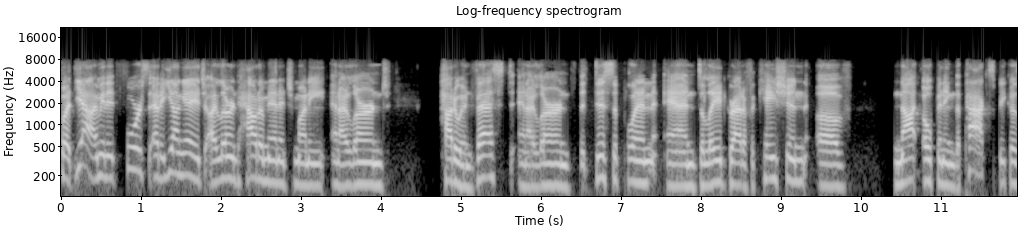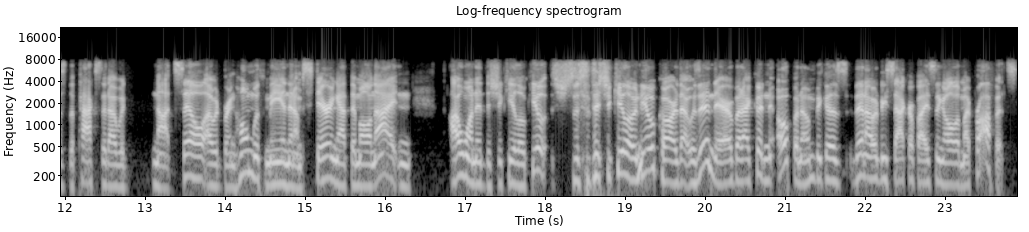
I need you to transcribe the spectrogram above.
But yeah, I mean, it forced at a young age, I learned how to manage money and I learned how to invest and I learned the discipline and delayed gratification of not opening the packs because the packs that I would not sell, I would bring home with me, and then I'm staring at them all night. And I wanted the Shaquille O'Neal, the Shaquille O'Neal card that was in there, but I couldn't open them because then I would be sacrificing all of my profits.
